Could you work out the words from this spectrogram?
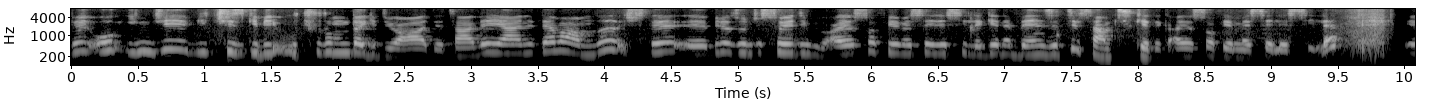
ve o ince bir çizgi bir uçurumda gidiyor adeta ve yani devamlı işte e, biraz önce söylediğim gibi Ayasofya meselesiyle gene benzetirsem Türkiye'deki Ayasofya meselesiyle e,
